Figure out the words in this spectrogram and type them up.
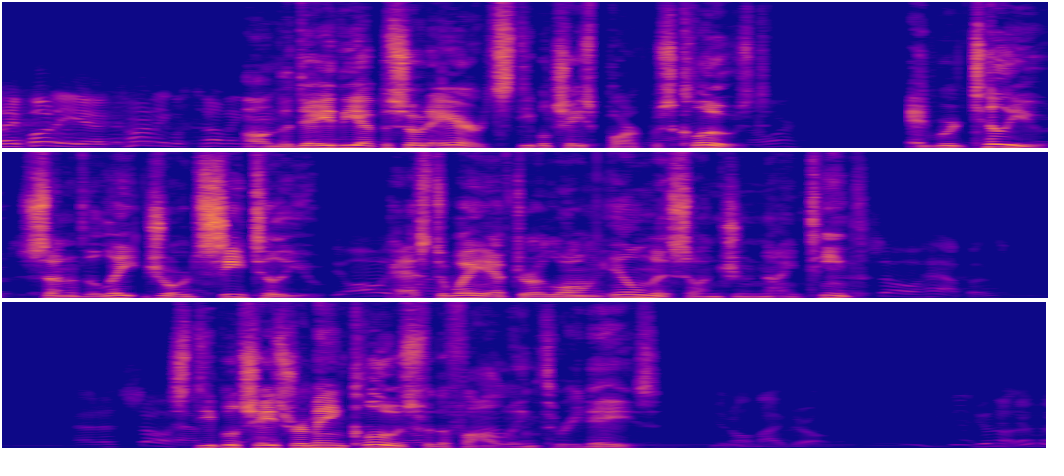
Say, Buddy, uh, Connie was telling. On the day the episode aired, Steeplechase Park was closed. Edward Tilyou, son of the late George C. Tilyou, passed away after a long illness on June 19th. So happens. And it so happens- Steeplechase remained closed for the following three days. You know my girl. You know that.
